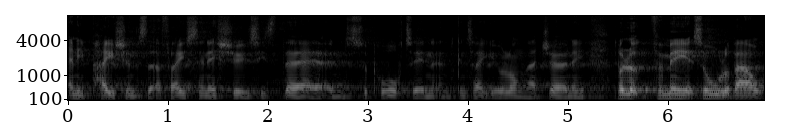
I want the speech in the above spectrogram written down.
any patients that are facing issues, he's there and supporting and can take you along that journey. But look, for me, it's all about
